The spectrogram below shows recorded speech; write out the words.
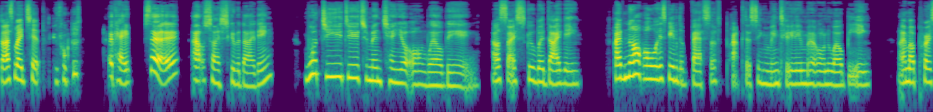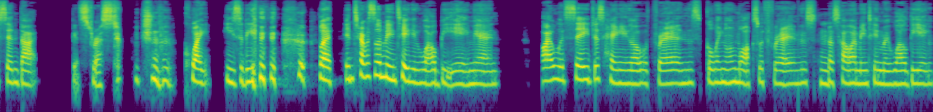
that's my tip. Okay, so outside scuba diving, what do you do to maintain your own well-being? Outside scuba diving, I've not always been the best at practicing maintaining my own well being. I'm a person that gets stressed quite easily. but in terms of maintaining well being, and I would say just hanging out with friends, going on walks with friends. Mm. That's how I maintain my well being.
